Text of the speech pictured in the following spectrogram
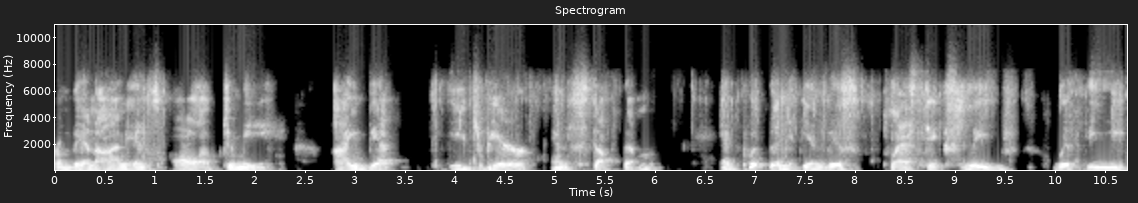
from then on, it's all up to me. I get each pair and stuff them. and put them in this plastic sleeve with the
